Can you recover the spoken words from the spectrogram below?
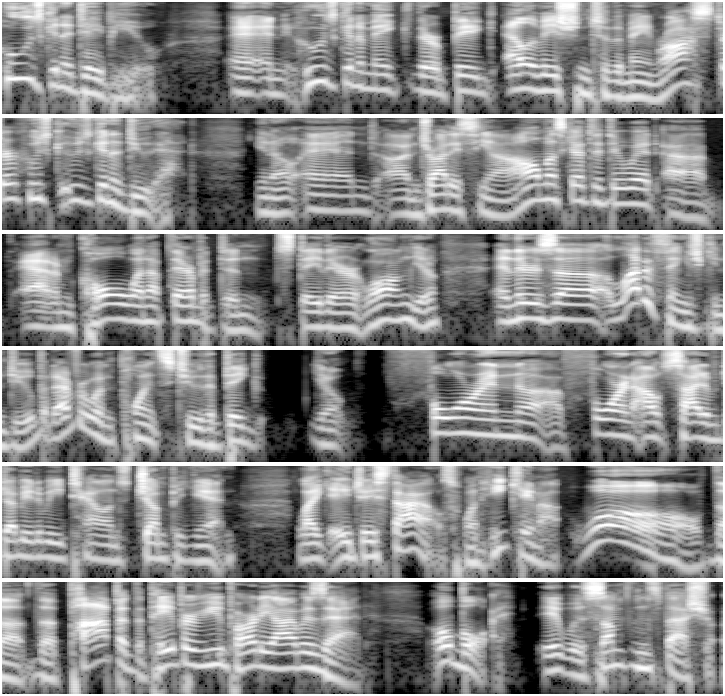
who's going to debut, and who's going to make their big elevation to the main roster. Who's who's going to do that? You know, and Andrade Cien Almas got to do it. Uh, Adam Cole went up there, but didn't stay there long. You know, and there's uh, a lot of things you can do, but everyone points to the big, you know, foreign, uh, foreign outside of WWE talents jumping in, like AJ Styles when he came out. Whoa, the the pop at the pay per view party I was at. Oh boy, it was something special.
